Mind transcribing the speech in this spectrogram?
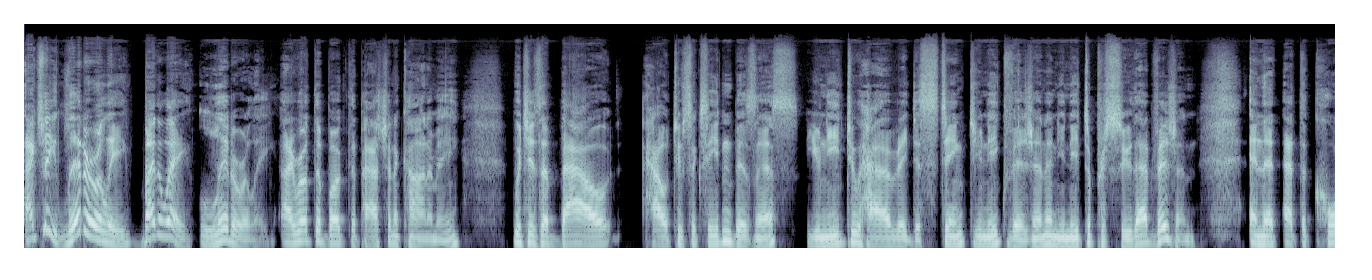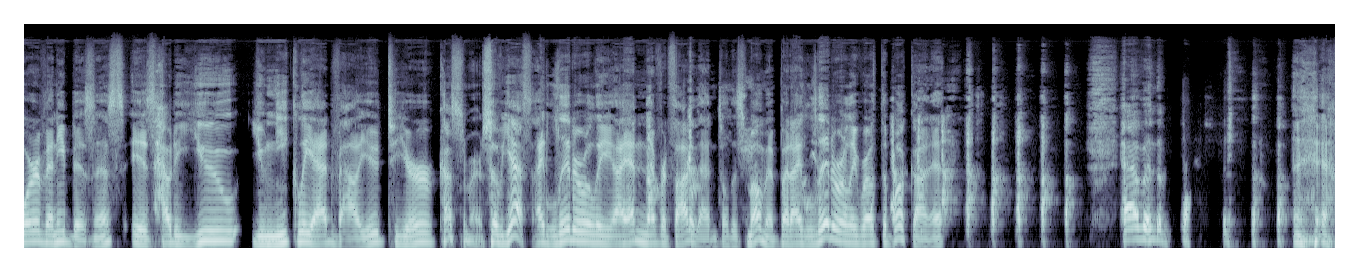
Actually, literally, by the way, literally, I wrote the book, The Passion Economy, which is about how to succeed in business, you need to have a distinct, unique vision and you need to pursue that vision. And that at the core of any business is how do you uniquely add value to your customer? So, yes, I literally, I had never thought of that until this moment, but I literally wrote the book on it. Having the.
